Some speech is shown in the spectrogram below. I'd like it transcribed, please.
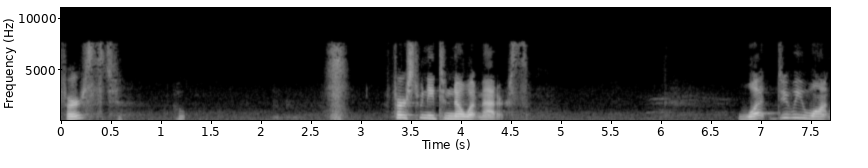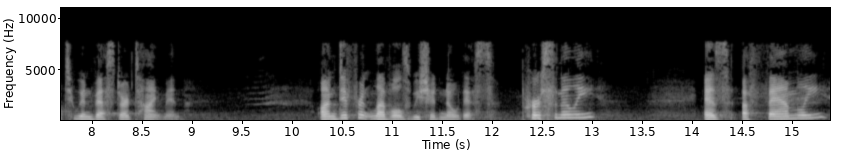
First, first we need to know what matters. What do we want to invest our time in? On different levels, we should know this. Personally, as a family,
